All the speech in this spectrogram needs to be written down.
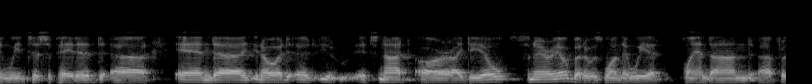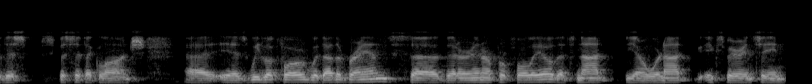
we anticipated. Uh, you know, it's not our ideal scenario, but it was one that we had planned on for this specific launch. As we look forward with other brands that are in our portfolio, that's not, you know, we're not experiencing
